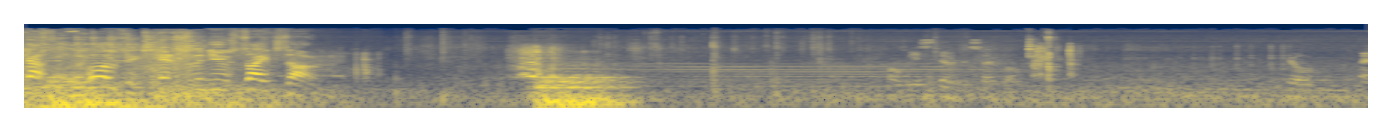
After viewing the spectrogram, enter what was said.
Gas. Get to the new safe zone. We still in the circle. Yo, I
